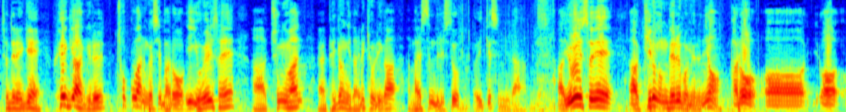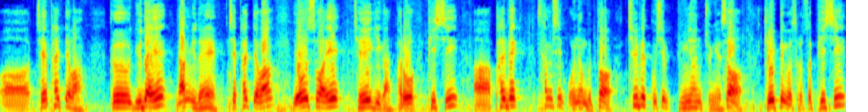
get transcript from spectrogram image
저들에게 회개하기를 촉구하는 것이 바로 이 요엘서의 아, 중요한 배경이다. 이렇게 우리가 말씀드릴 수 있겠습니다. 아, 요엘서의 아, 기록 용대를 보면은요, 바로 어, 어, 어, 제 8대 왕, 그 유다의 남유다의 제 8대 왕 여호수아의 제의 기간, 바로 BC 835년부터 796년 중에서 기록된 것으로서 BC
